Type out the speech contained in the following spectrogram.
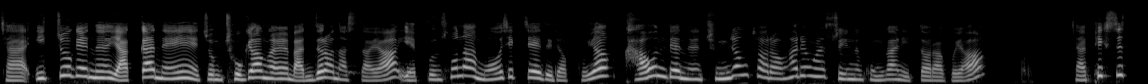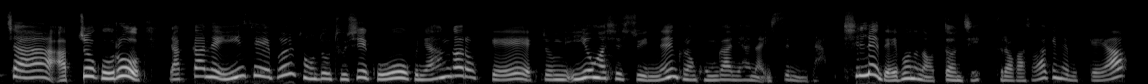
자, 이쪽에는 약간의 좀 조경을 만들어 놨어요. 예쁜 소나무 식재해 드렸고요. 가운데는 중정처럼 활용할 수 있는 공간이 있더라고요. 자, 픽스차 앞쪽으로 약간의 2인 테이블 정도 두시고 그냥 한가롭게 좀 이용하실 수 있는 그런 공간이 하나 있습니다. 실내 내부는 어떤지 들어가서 확인해 볼게요.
